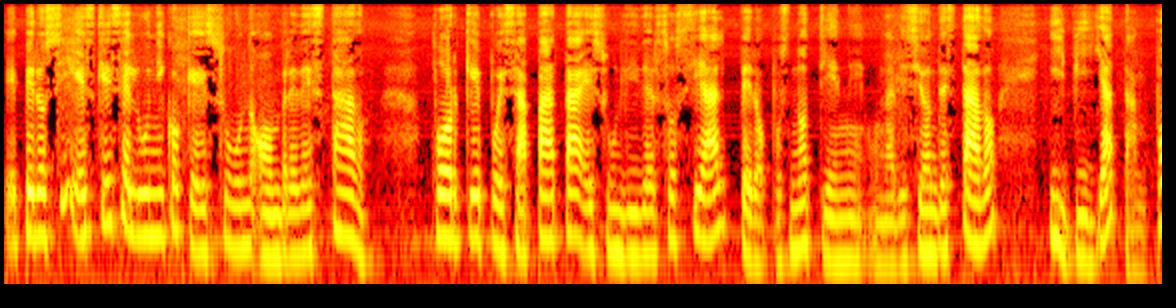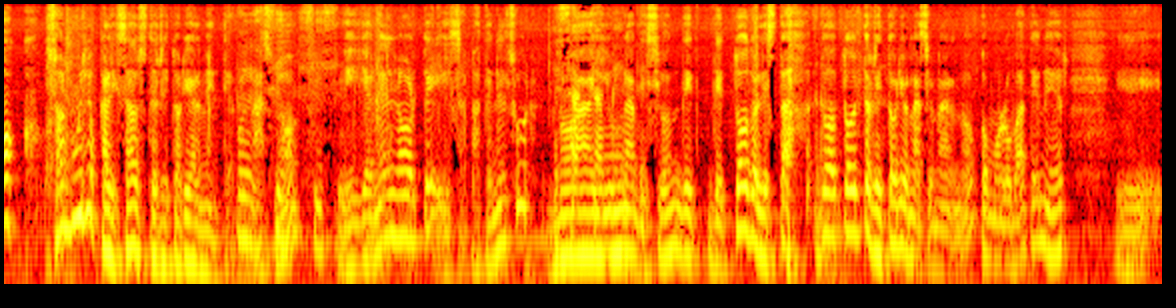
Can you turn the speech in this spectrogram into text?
eh, pero sí, es que es el único que es un hombre de Estado. Porque pues Zapata es un líder social, pero pues no tiene una visión de Estado y Villa tampoco. Son muy localizados territorialmente, Pues, además, sí, ¿no? sí, sí. Villa en el norte y Zapata en el sur. No hay una visión de, de todo el estado, todo, todo el territorio nacional, ¿no? Como lo va a tener eh,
